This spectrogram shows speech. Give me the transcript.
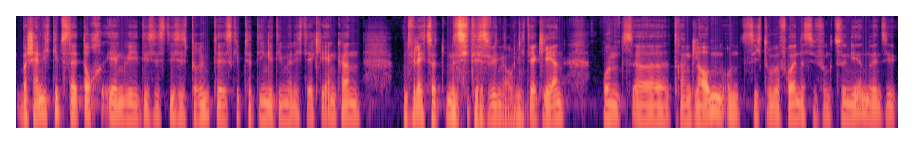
wahrscheinlich gibt es da doch irgendwie dieses, dieses berühmte, es gibt ja Dinge, die man nicht erklären kann. Und vielleicht sollte man sie deswegen auch nicht erklären und äh, dran glauben und sich darüber freuen, dass sie funktionieren, wenn sie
